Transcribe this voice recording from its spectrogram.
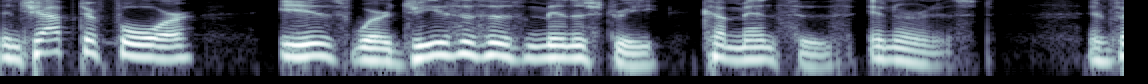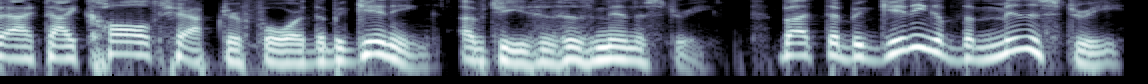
In chapter four is where Jesus' ministry commences in earnest. In fact, I call chapter four the beginning of Jesus' ministry. But the beginning of the ministry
